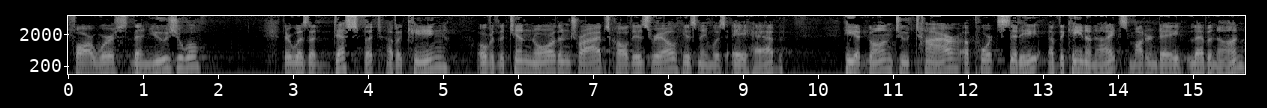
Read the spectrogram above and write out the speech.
far worse than usual. There was a despot of a king over the ten northern tribes called Israel. His name was Ahab. He had gone to Tyre, a port city of the Canaanites, modern day Lebanon,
